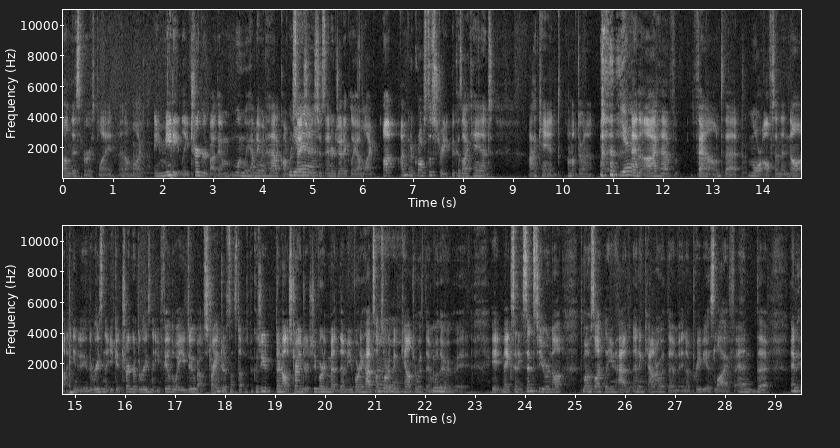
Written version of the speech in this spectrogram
on this earth plane, and I'm like immediately triggered by them when we haven't even had a conversation. Yeah. It's just energetically, I'm like, I, I'm gonna cross the street because I can't, I can't, I'm not doing it. Yeah. and I have found that more often than not, you know, the reason that you get triggered, the reason that you feel the way you do about strangers and stuff is because you they're not strangers. You've already met them. You've already had some sort of mm. encounter with them, whether mm. it, it makes any sense to you or not. It's most likely you had an encounter with them in a previous life, and the and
